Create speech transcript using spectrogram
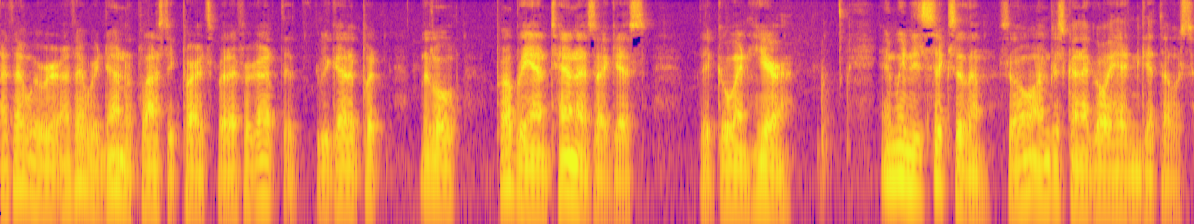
I thought we were I thought we were done with plastic parts, but I forgot that we got to put little probably antennas, I guess, that go in here. And we need six of them, so I'm just going to go ahead and get those.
